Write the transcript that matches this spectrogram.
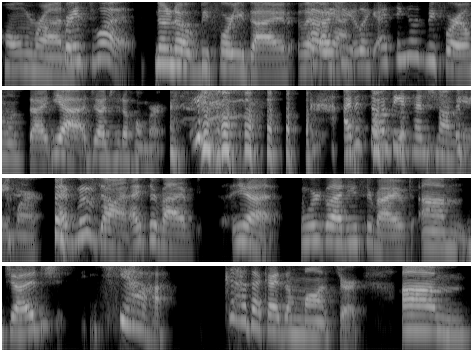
home run. phrased what No, no, no, before you died. Like Oh, I yeah. think like I think it was before I almost died. Yeah, Judge hit a homer. i just don't want the attention on me It's- anymore i've moved on i survived yeah, we're glad you survived. Um, Judge, yeah, God, that guy's a monster. Um,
